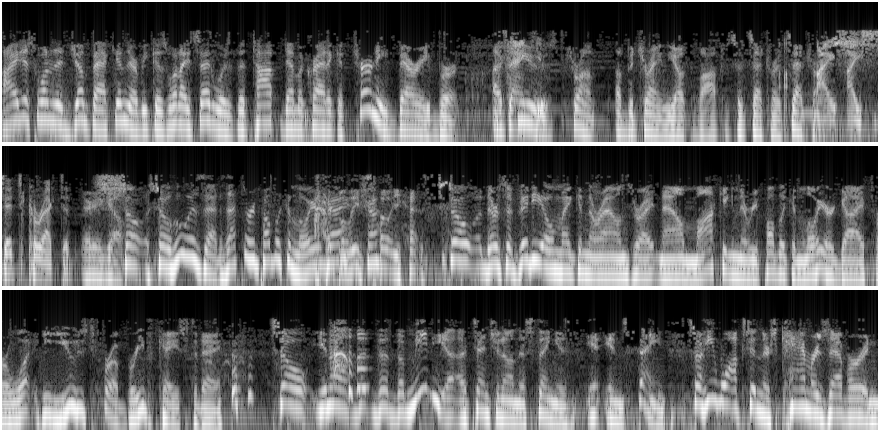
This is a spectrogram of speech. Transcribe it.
I just wanted to jump back in there because what I said was the top Democratic attorney, Barry Berke, accused Trump of betraying the oath of office, et cetera, et cetera. I, I sit corrected. There you go. So, so who is that? Is that the Republican lawyer guy? I believe so, yes. So there's a video making the rounds right now mocking the Republican lawyer guy for what he used for a brief case today. so you know the, the the media attention on this thing is I- insane. So he walks in, there's cameras ever and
